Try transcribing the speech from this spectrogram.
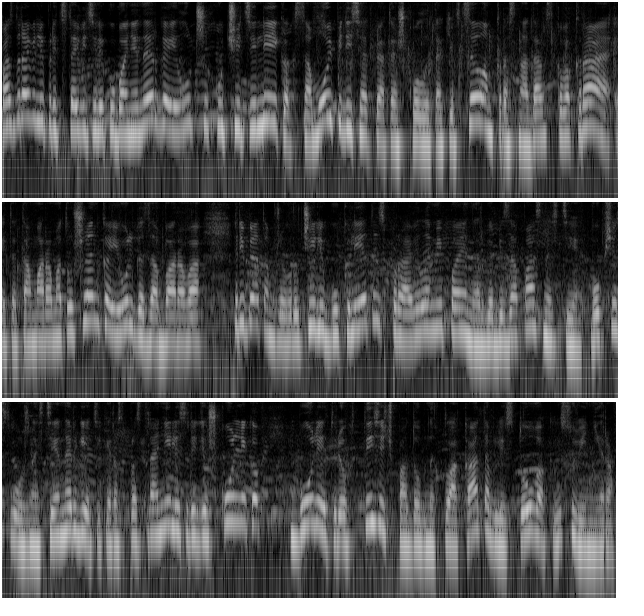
Поздравили представители Кубань-Энерго и лучших учителей как самой 55-й школы, так и в целом Краснодарского края. Это Тамара Матушенко и Ольга Забарова. Ребятам же вручили буклеты с правилами по энергобезопасности. В общей сложности энергетики распространили среди школьников более трех тысяч подобных плакатов, листовок и сувениров.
